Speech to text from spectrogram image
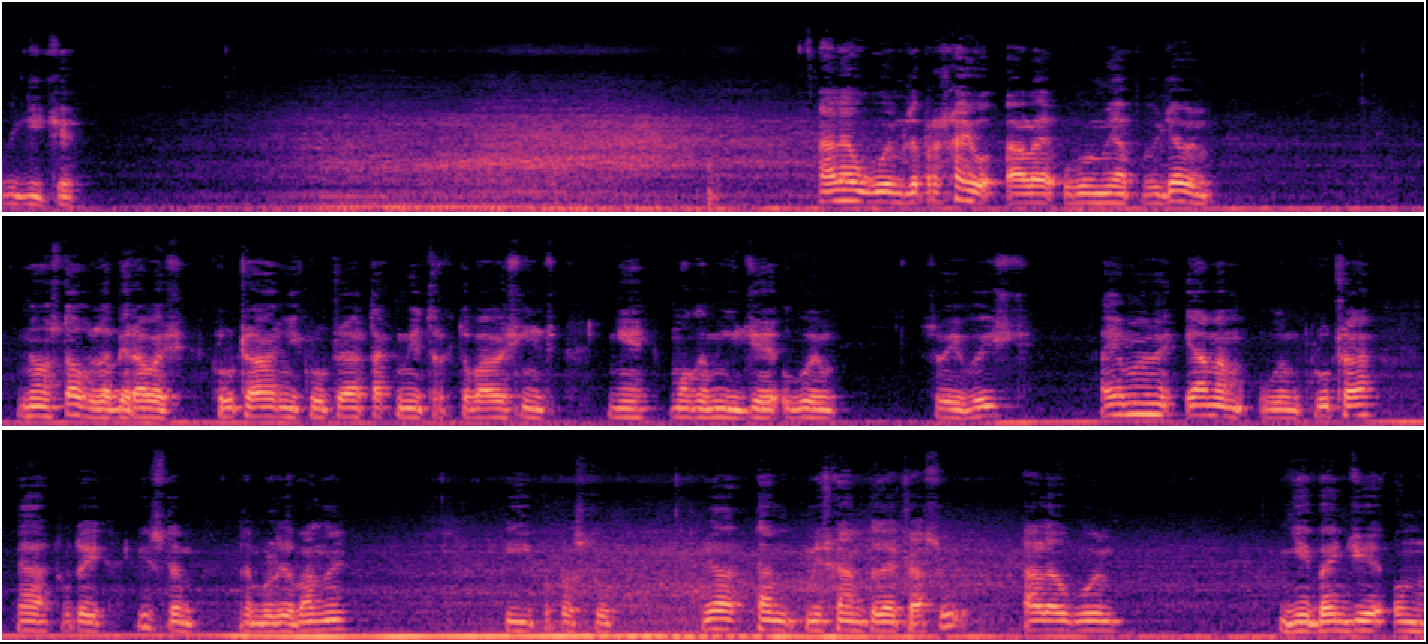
widzicie. Ale ogółem zapraszają, ale ogółem ja powiedziałem, no stop, zabierałeś klucza, nie klucza, tak mnie traktowałeś, nie, nie mogę nigdzie ogółem sobie wyjść. A ja mówię, ja mam ogółem klucza, ja tutaj jestem zameldowany i po prostu ja tam mieszkałem tyle czasu, ale ogółem nie będzie on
